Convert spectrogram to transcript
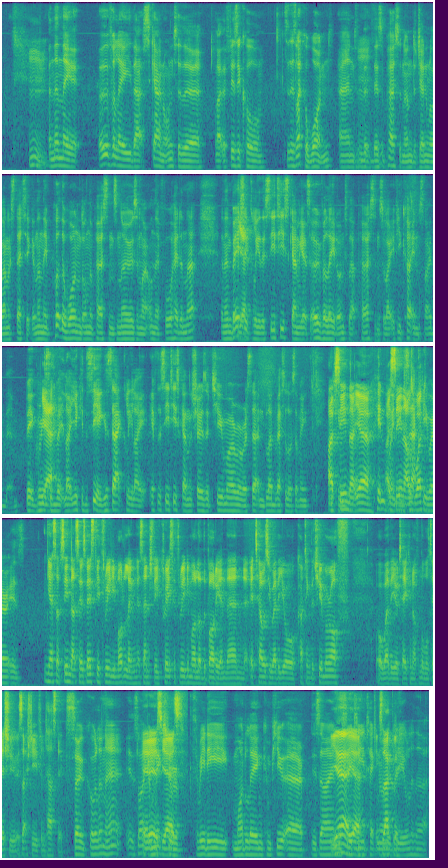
Mm. and then they overlay that scan onto the like the physical. So there's like a wand, and th- Mm. there's a person under general anesthetic, and then they put the wand on the person's nose and like on their forehead and that, and then basically the CT scan gets overlaid onto that person. So like if you cut inside them, bit gruesome, Yeah. but like you can see exactly like if the CT scan shows a tumor or a certain blood vessel or something. I've seen that. Yeah, Pinpoint I've seen that. I was working. where it is. Yes, I've seen that. So it's basically three D modeling. Essentially, creates a three D model of the body, and then it tells you whether you're cutting the tumor off or whether you're taking off normal tissue. It's actually fantastic. So cool, isn't it? It's like It a is, mixture of 3D modeling, computer design, Yeah, CG yeah, technology, exactly. all of that.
